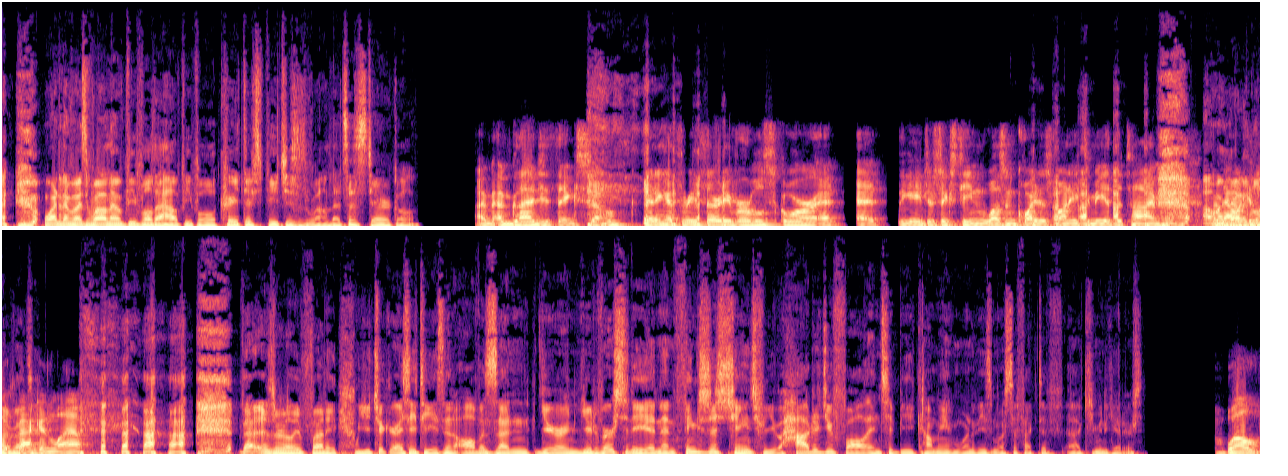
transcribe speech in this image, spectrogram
one of the most well known people to help people create their speeches as well. That's hysterical. I'm, I'm glad you think so. Getting a 330 verbal score at, at the age of 16 wasn't quite as funny to me at the time. oh but now God, I can look back and laugh. that is really funny. You took your SATs and all of a sudden you're in university and then things just changed for you. How did you fall into becoming one of these most effective uh, communicators? Well,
